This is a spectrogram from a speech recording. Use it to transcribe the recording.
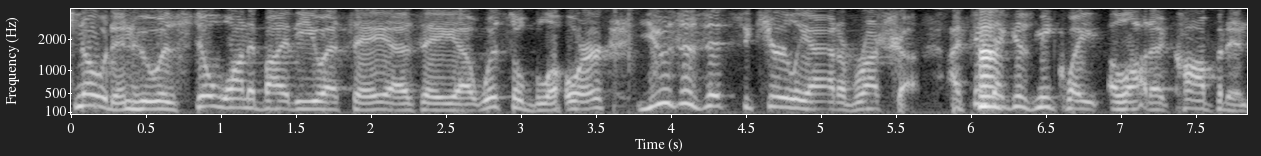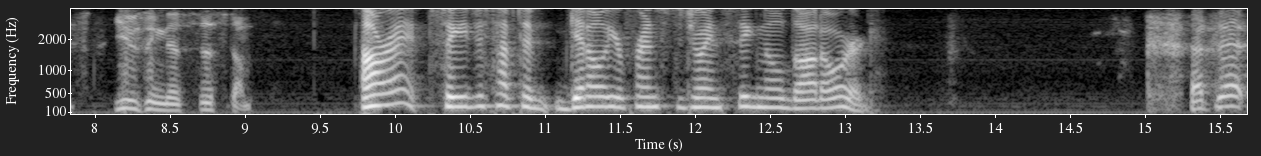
Snowden, who is still wanted by the USA as a uh, whistleblower, uses it securely out of Russia. I think huh. that gives me quite a lot of confidence using this system. All right. So you just have to get all your friends to join signal.org. That's it.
